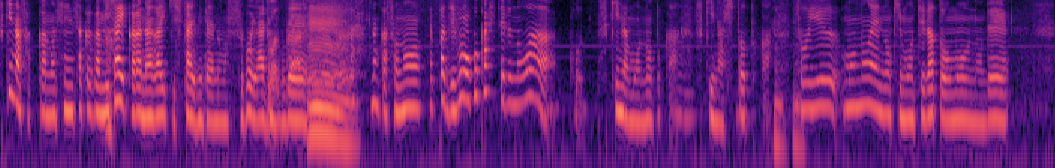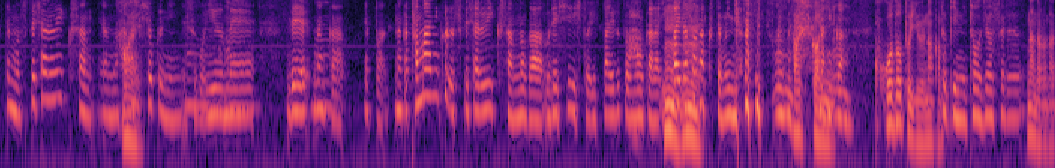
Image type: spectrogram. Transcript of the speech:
好きな作家の新作が見たいから長生きしたいみたいのもすごいあるのでる。うん、なんかそのやっぱ自分を動かしてるのはこう好きなものとか、うん。好きな人とか、うんうん。そういうものへの気持ちだと思うのででもスペシャルウィークさんあのはがき職人ですごい有名で、うん。なんかやっぱなんかたまに来るスペシャルウィークさんのが嬉しい人いっぱいいると思うからいっぱい出さなくてもいいんじゃないですかね、うん確かに。なんか。ここぞというなんか時に登場する。なんだろうな。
